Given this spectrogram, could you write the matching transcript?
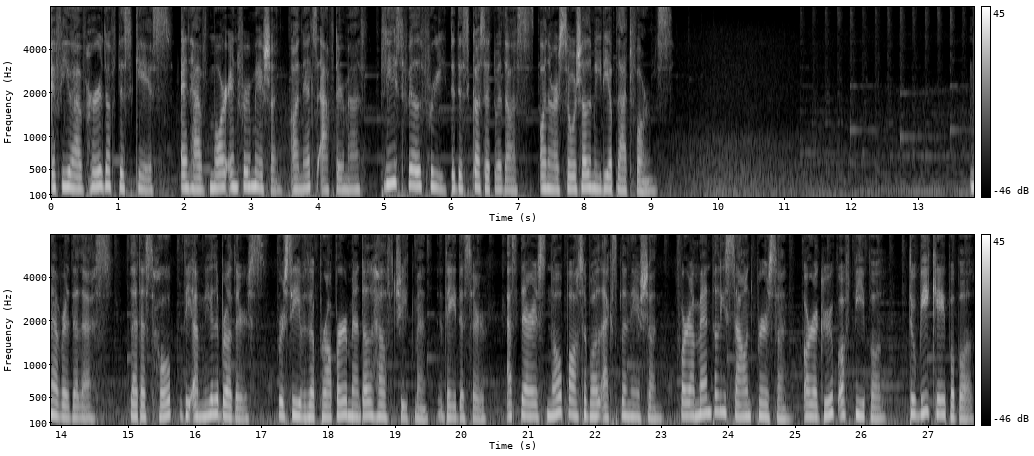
If you have heard of this case and have more information on its aftermath, please feel free to discuss it with us on our social media platforms. Nevertheless, let us hope the Amil brothers receive the proper mental health treatment they deserve, as there is no possible explanation for a mentally sound person or a group of people to be capable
